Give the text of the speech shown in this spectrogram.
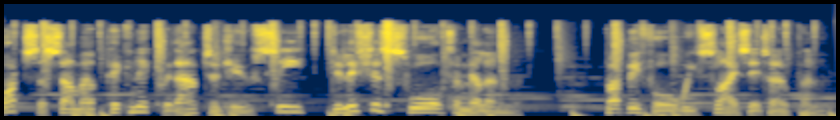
What's a summer picnic without a juicy, delicious watermelon? But before we slice it open,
